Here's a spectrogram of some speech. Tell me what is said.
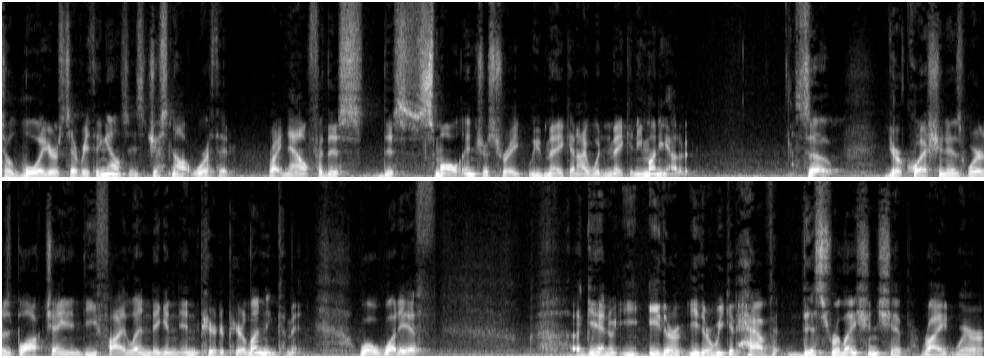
to lawyers, to everything else, is just not worth it right now for this, this small interest rate we make, and I wouldn't make any money out of it. So, your question is where does blockchain and DeFi lending and peer to peer lending come in? Well, what if again, e- either either we could have this relationship, right, where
